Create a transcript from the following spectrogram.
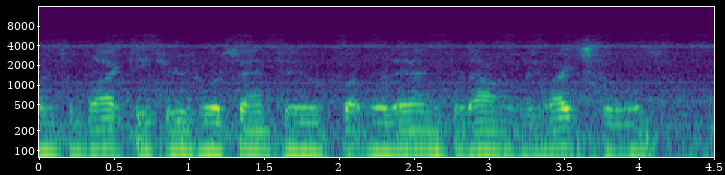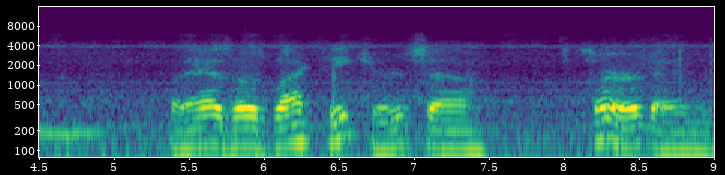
when some black teachers were sent to what were then predominantly white schools. Mm-hmm. But as those black teachers uh, served and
